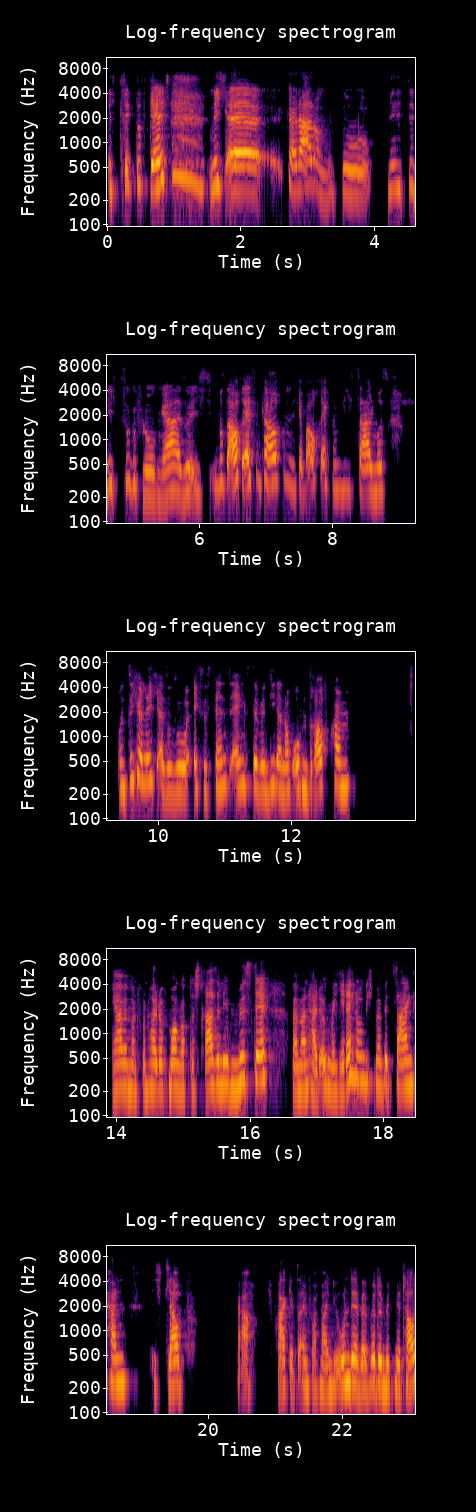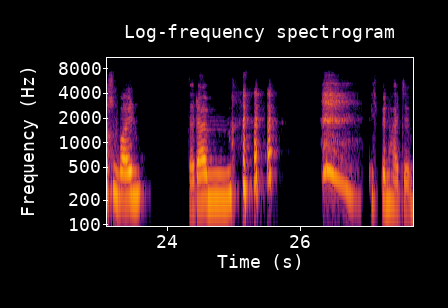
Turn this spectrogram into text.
Ich krieg das Geld nicht, äh, keine Ahnung, so mir ist dir nicht zugeflogen. Ja, also ich muss auch Essen kaufen, ich habe auch Rechnungen, die ich zahlen muss. Und sicherlich, also so Existenzängste, wenn die dann noch oben drauf kommen, ja, wenn man von heute auf morgen auf der Straße leben müsste, weil man halt irgendwelche Rechnungen nicht mehr bezahlen kann. Ich glaube, ja, ich frage jetzt einfach mal in die Runde, wer würde mit mir tauschen wollen? Tadam. ich bin heute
